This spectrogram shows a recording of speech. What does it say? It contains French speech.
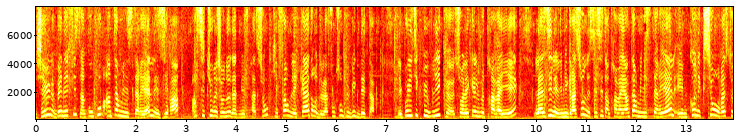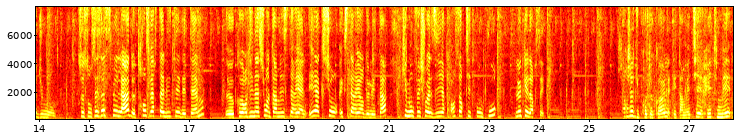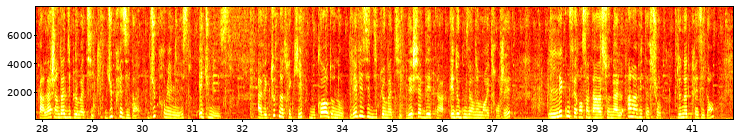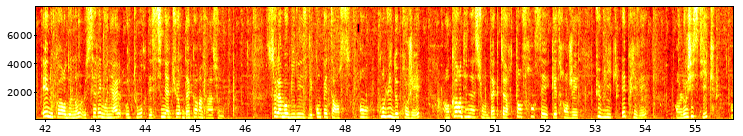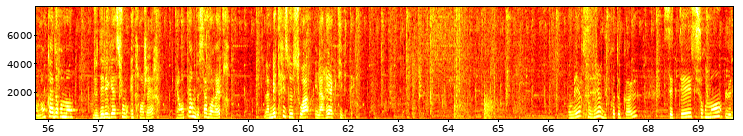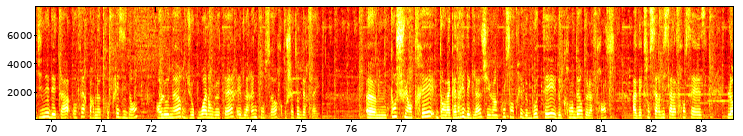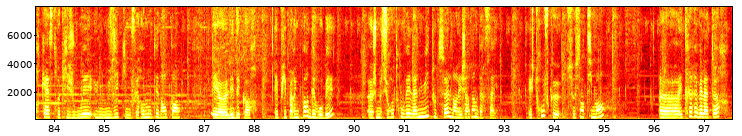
J'ai eu le bénéfice d'un concours interministériel, les IRA, Instituts régionaux d'administration, qui forment les cadres de la fonction publique d'État. Les politiques publiques euh, sur lesquelles je travaillais, l'asile et l'immigration nécessitent un travail interministériel et une connexion au reste du monde. Ce sont ces aspects-là de transversalité des thèmes, de coordination interministérielle et action extérieure de l'État qui m'ont fait choisir en sortie de concours le Quai d'Orsay. Chargé du protocole est un métier rythmé par l'agenda diplomatique du président, du Premier ministre et du ministre. Avec toute notre équipe, nous coordonnons les visites diplomatiques des chefs d'État et de gouvernements étrangers, les conférences internationales à l'invitation de notre président et nous coordonnons le cérémonial autour des signatures d'accords internationaux. Cela mobilise des compétences en conduite de projet, en coordination d'acteurs tant français qu'étrangers, publics et privés, en logistique, en encadrement de délégations étrangères et en termes de savoir-être, la maîtrise de soi et la réactivité. Mon meilleur souvenir du protocole, c'était sûrement le dîner d'État offert par notre président en l'honneur du roi d'Angleterre et de la reine consort au château de Versailles. Euh, quand je suis entrée dans la galerie des glaces, j'ai eu un concentré de beauté et de grandeur de la France, avec son service à la française, l'orchestre qui jouait une musique qui nous fait remonter dans le temps et euh, les décors. Et puis par une porte dérobée, euh, je me suis retrouvée la nuit toute seule dans les jardins de Versailles. Et je trouve que ce sentiment euh, est très révélateur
